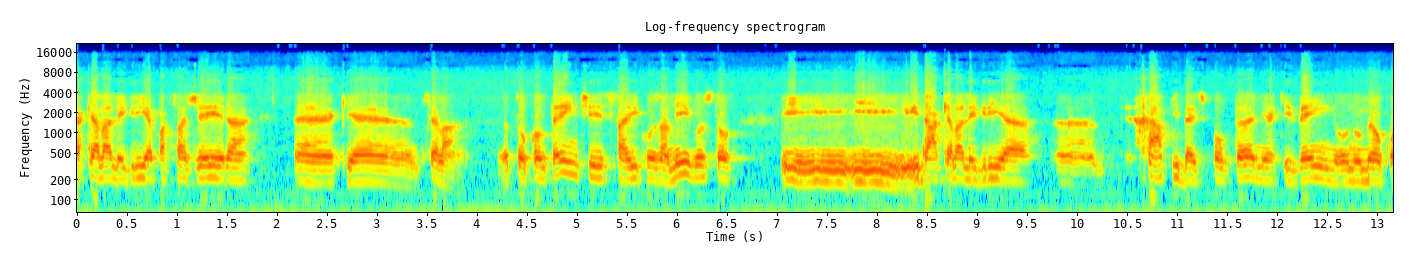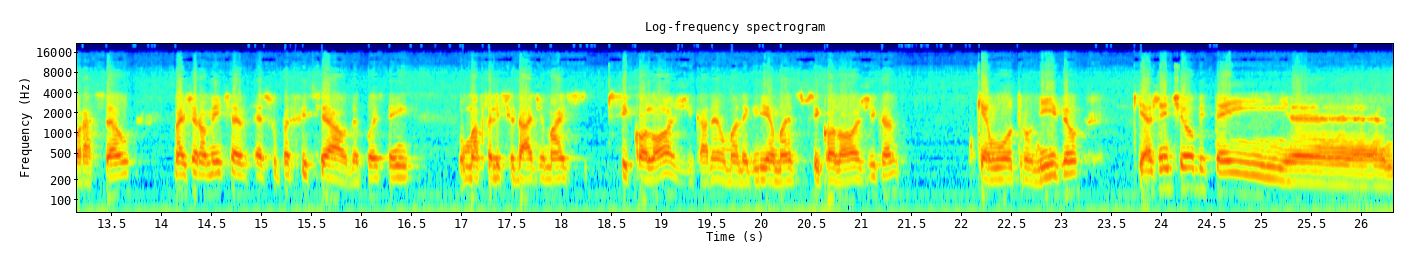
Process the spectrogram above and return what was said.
aquela alegria passageira, é, que é, sei lá, eu estou contente, sair com os amigos, tô, e, e, e dá aquela alegria uh, rápida, espontânea que vem no, no meu coração, mas geralmente é, é, superficial. Depois tem uma felicidade mais psicológica, né? Uma alegria mais psicológica, que é um outro nível que a gente obtém, é,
